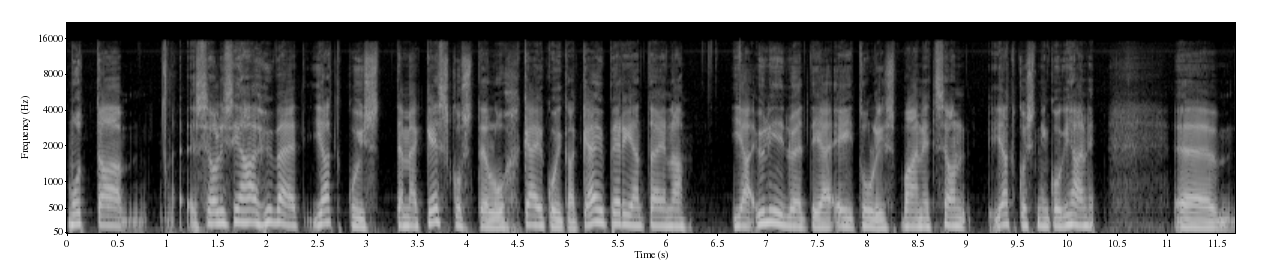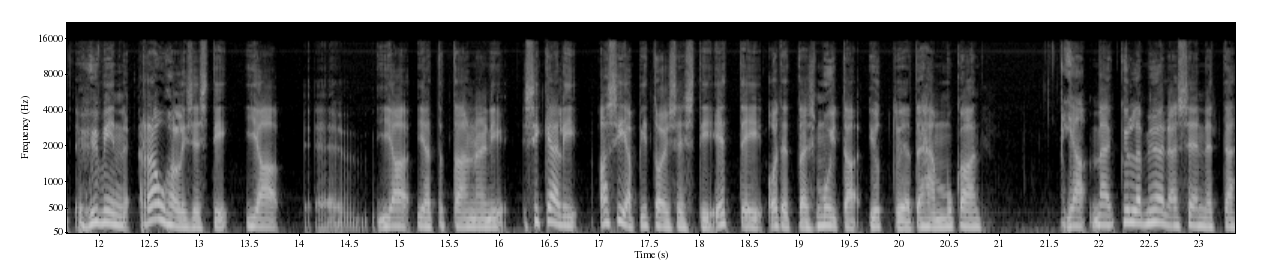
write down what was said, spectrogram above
mutta se olisi ihan hyvä, että jatkuisi tämä keskustelu, käy kuinka käy perjantaina, ja ylilyöntejä ei tulisi, vaan että se on jatkuisi niin kuin ihan ö, hyvin rauhallisesti ja, ja, ja tota, niin, sikäli asiapitoisesti, ettei otettaisi muita juttuja tähän mukaan. Ja mä kyllä myönnän sen, että,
